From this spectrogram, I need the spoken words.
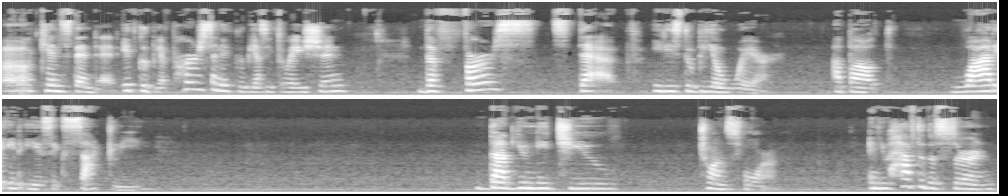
oh, can't stand it. It could be a person, it could be a situation. The first step, it is to be aware about what it is exactly that you need to transform. And you have to discern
